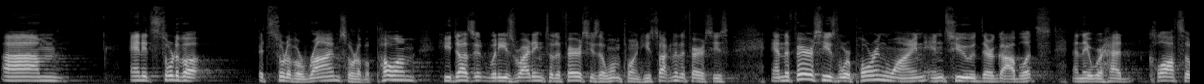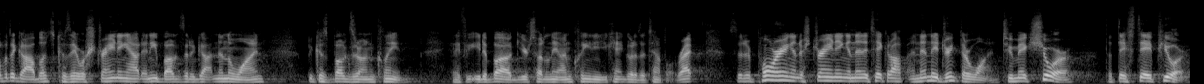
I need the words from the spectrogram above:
um, and it's sort of a it's sort of a rhyme, sort of a poem. He does it when he's writing to the Pharisees at one point. He's talking to the Pharisees, and the Pharisees were pouring wine into their goblets, and they were had cloths over the goblets because they were straining out any bugs that had gotten in the wine, because bugs are unclean. And if you eat a bug, you're suddenly unclean and you can't go to the temple, right? So they're pouring and they're straining and then they take it off and then they drink their wine to make sure that they stay pure.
